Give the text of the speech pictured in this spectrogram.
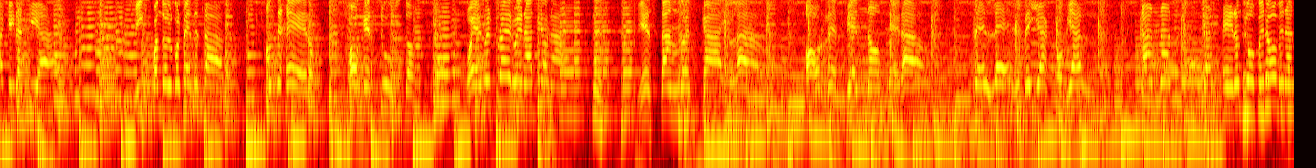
a ir a esquiar. Y cuando el golpe de estado, un tejero, oh qué susto, fue nuestro héroe nacional. Y estando escayolado, o recién operado, se le veía jovial, tan natural. Era un tío fenomenal,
